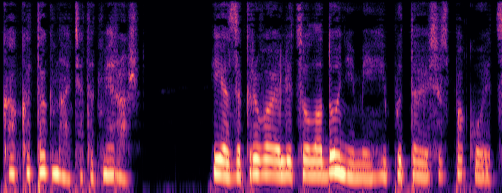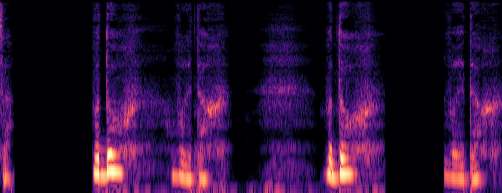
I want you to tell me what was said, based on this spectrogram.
Как отогнать этот мираж? Я закрываю лицо ладонями и пытаюсь успокоиться. Вдох, выдох. Вдох, выдох.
